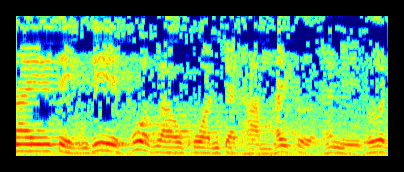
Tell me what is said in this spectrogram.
ในสิ่งที่พวกเราควรจะทำให้เกิดให้มีขึ้น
